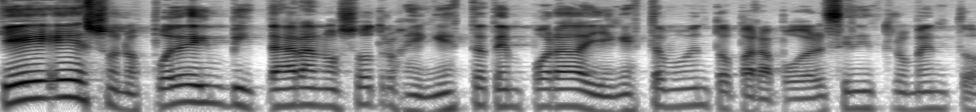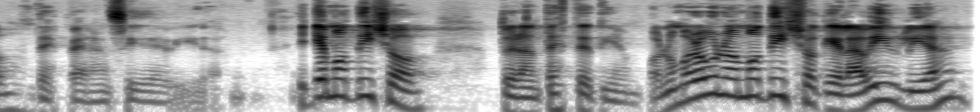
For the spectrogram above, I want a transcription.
qué eso nos puede invitar a nosotros en esta temporada y en este momento para poder ser instrumentos de esperanza y de vida. ¿Y qué hemos dicho durante este tiempo? Número uno, hemos dicho que la Biblia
